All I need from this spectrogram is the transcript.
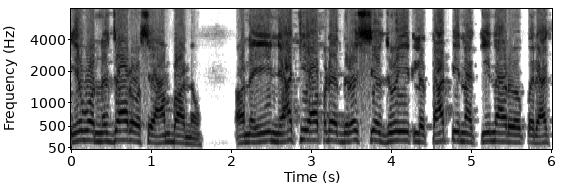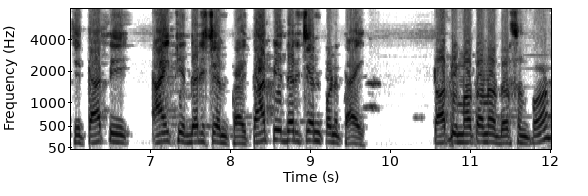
એવો નજારો છે આંબાનો. અને એ ત્યાંથી આપણે દ્રશ્ય જોઈ એટલે તાપીના કિનારો ઉપર આખી તાપી અહીંથી દર્શન થાય. તાપી દર્શન પણ થાય. તાપી માતાના દર્શન પણ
